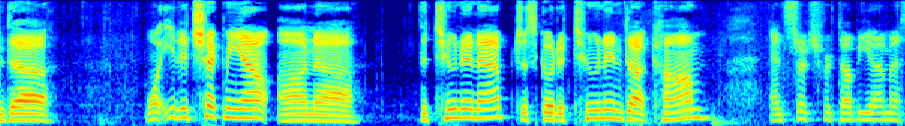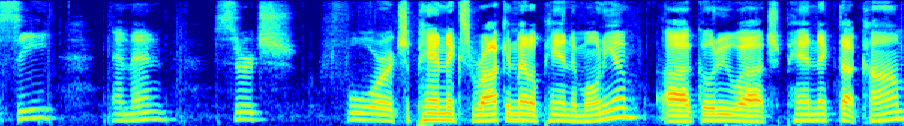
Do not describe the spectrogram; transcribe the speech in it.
And uh, want you to check me out on uh, the TuneIn app. Just go to tunein.com and search for WMSC, and then search for Japan Nick's Rock and Metal Pandemonium. Uh, go to uh, japannick.com.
